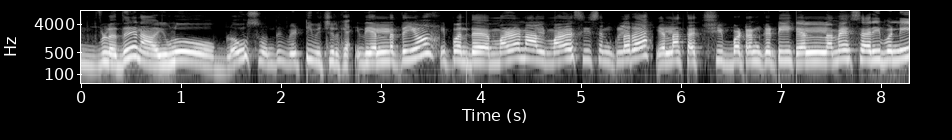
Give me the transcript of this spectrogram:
இவ்வளவு நான் இவ்வளோ ப்ளவுஸ் வந்து வெட்டி வச்சிருக்கேன். இது எல்லாத்தையும் இப்போ இந்த மழை நாள் மழை சீசனுக்குள்ளார எல்லாம் தச்சு பட்டன் கட்டி எல்லாமே சரி பண்ணி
